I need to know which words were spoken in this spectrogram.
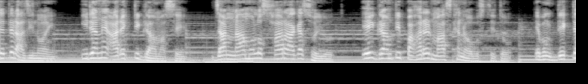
যেতে রাজি নয়। ইরানে আরেকটি গ্রাম আছে, যার নাম হলো সার আগা সৈয়দ। এই গ্রামটি পাহাড়ের মাঝখানে অবস্থিত এবং দেখতে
